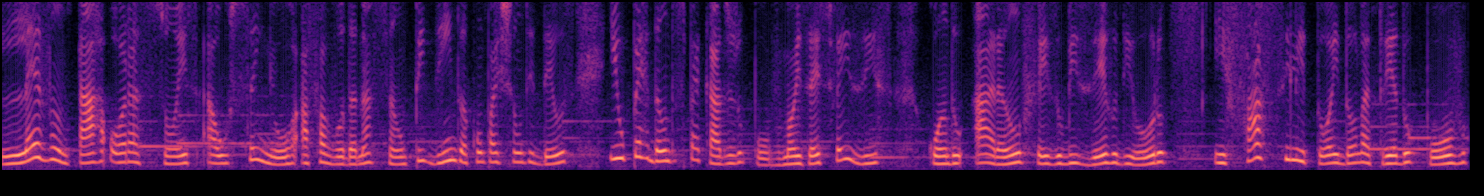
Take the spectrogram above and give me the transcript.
levantar orações ao Senhor a favor da nação, pedindo a compaixão de Deus e o perdão dos pecados do povo. Moisés fez isso quando Arão fez o bezerro de ouro e facilitou a idolatria do povo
